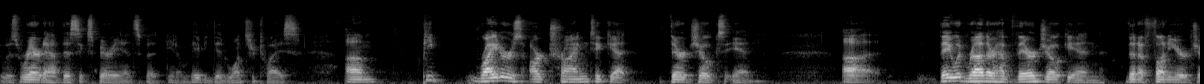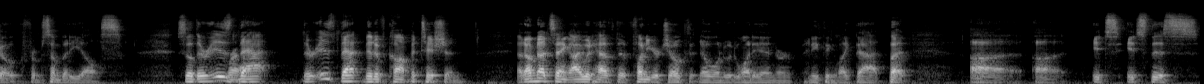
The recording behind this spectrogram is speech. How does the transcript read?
it was rare to have this experience but you know maybe did once or twice. Um, pe- writers are trying to get their jokes in. Uh, they would rather have their joke in than a funnier joke from somebody else. So there is right. that there is that bit of competition. And I'm not saying I would have the funnier joke that no one would want in or anything like that, but uh, uh, it's it's this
